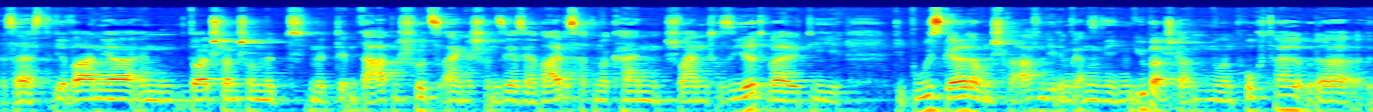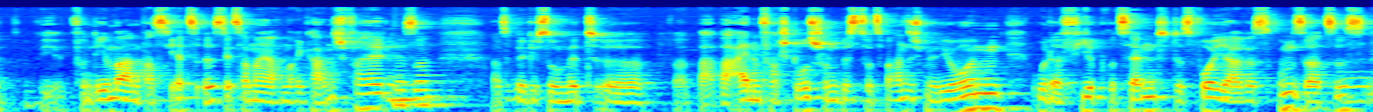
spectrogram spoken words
Das heißt, wir waren ja in Deutschland schon mit, mit dem Datenschutz eigentlich schon sehr, sehr weit. Das hat nur keinen Schwein interessiert, weil die die Bußgelder und Strafen, die dem Ganzen gegenüberstanden, nur ein Bruchteil oder von dem waren, was jetzt ist. Jetzt haben wir ja amerikanische Verhältnisse, mhm. also wirklich so mit äh, bei, einem Verstoß schon bis zu 20 Millionen oder 4 Prozent des Vorjahresumsatzes. Mhm.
